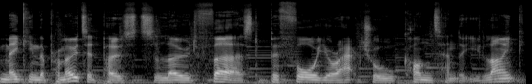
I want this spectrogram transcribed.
making the promoted posts load first before your actual content that you like.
